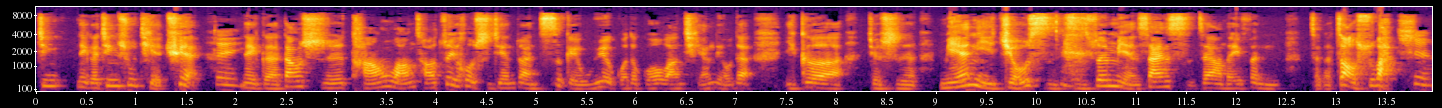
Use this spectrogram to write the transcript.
金那个金书铁券，对，那个当时唐王朝最后时间段赐给吴越国的国王钱镠的一个，就是免你九死，子孙免三死这样的一份这个诏书吧。是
